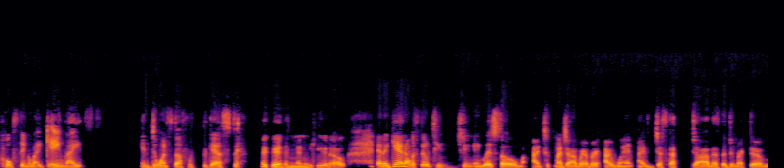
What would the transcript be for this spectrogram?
hosting like game nights and doing stuff with the guests. Mm-hmm. you know, and again, I was still teaching English. So I took my job wherever I went. I just got the job as the director of,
